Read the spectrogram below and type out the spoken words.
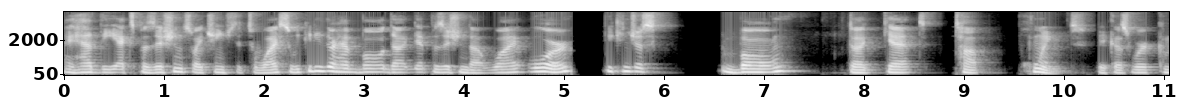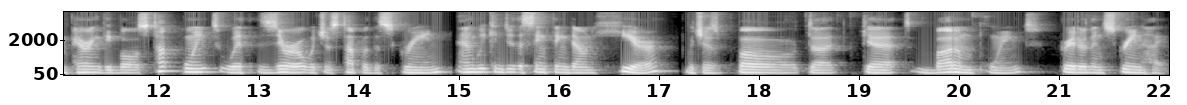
I had the x position, so I changed it to y. So we could either have ball.getPosition.y or we can just ball.get top point because we're comparing the ball's top point with zero, which is top of the screen. And we can do the same thing down here, which is ball.get bottom point greater than screen height.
